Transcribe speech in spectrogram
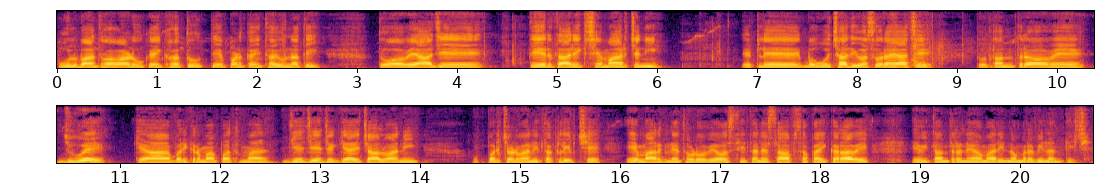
પુલ બાંધવાવાળું કંઈક હતું તે પણ કંઈ થયું નથી. તો હવે આજે તેર તારીખ છે માર્ચની, એટલે બહુ ઓછા દિવસો રહ્યા છે. તો તંત્ર હવે જુએ કે આ પરિક્રમા પથમાં જે જે જગ્યાએ ચાલવાની ઉપર ચડવાની તકલીફ છે એ માર્ગને થોડો વ્યવસ્થિત અને સાફ સફાઈ કરાવે એવી તંત્રને અમારી નમ્ર વિનંતી છે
